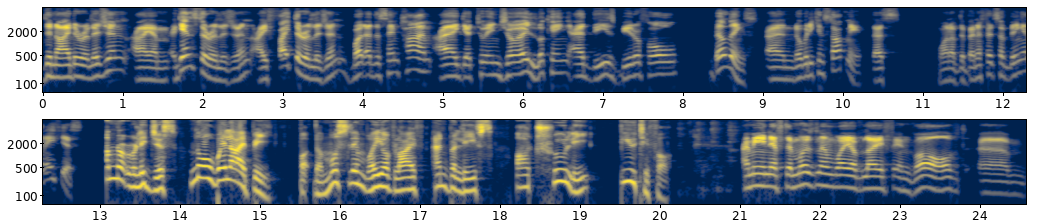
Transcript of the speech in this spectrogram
deny the religion. I am against the religion. I fight the religion, but at the same time, I get to enjoy looking at these beautiful buildings, and nobody can stop me. That's one of the benefits of being an atheist. I'm not religious, nor will I be, but the Muslim way of life and beliefs are truly beautiful. I mean, if the Muslim way of life involved um,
